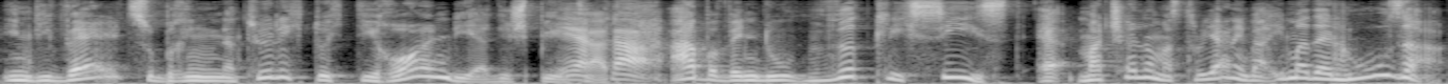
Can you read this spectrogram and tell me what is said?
in die Welt zu bringen. Natürlich durch die Rollen, die er gespielt ja, hat. Klar. Aber wenn du wirklich siehst, er, Marcello Mastroianni war immer der Loser.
